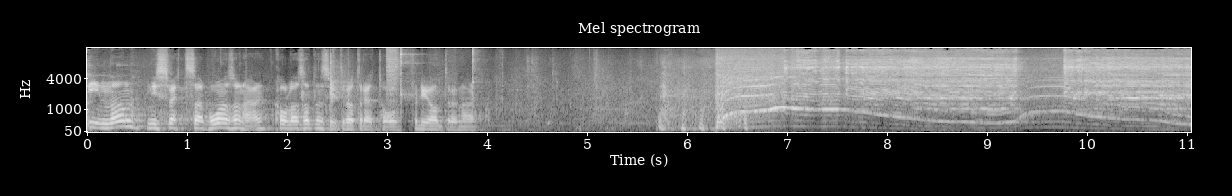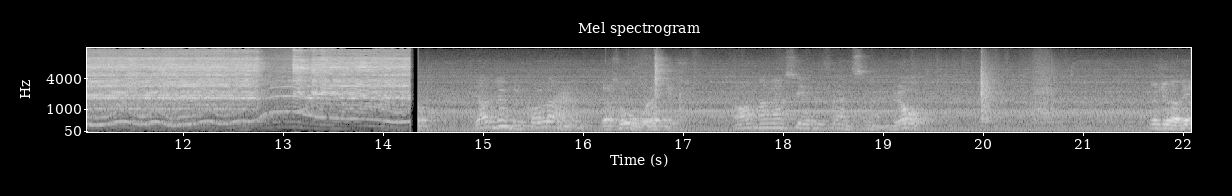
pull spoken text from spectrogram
Innan ni svetsar på en sån här, kolla så att den sitter åt rätt håll, för det gör inte den här. Jag dubbelkollar här nu. Jag såg hålet nyss. Ja, men jag ser referensen här. Bra. Då kör vi.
